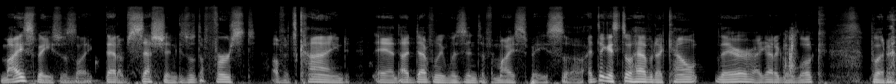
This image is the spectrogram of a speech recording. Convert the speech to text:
MySpace was like that obsession because it was the first of its kind, and I definitely was into MySpace. So I think I still have an account there. I got to go look, but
